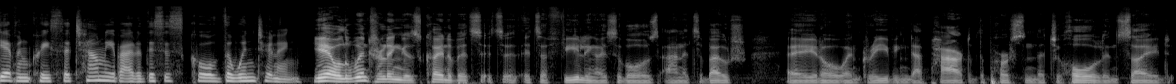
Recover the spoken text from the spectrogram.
given Creeslough. Tell me about it. This is called The Winterling. Yeah, well, the winterling is kind of it's it's a it's a feeling, I suppose, and it's about uh, you know when grieving that part of the person that you hold inside.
